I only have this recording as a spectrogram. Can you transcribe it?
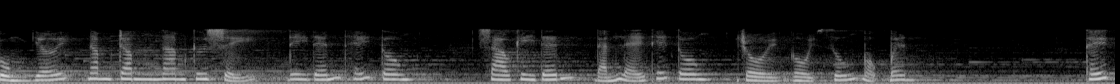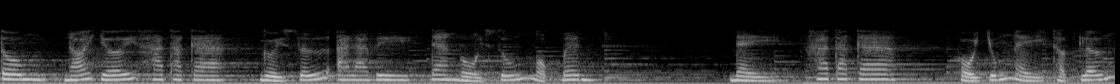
cùng với 500 nam cư sĩ đi đến Thế Tôn. Sau khi đến, đảnh lễ Thế Tôn rồi ngồi xuống một bên. Thế Tôn nói với Hathaka, người xứ Alavi đang ngồi xuống một bên. Này Hathaka, hội chúng này thật lớn,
